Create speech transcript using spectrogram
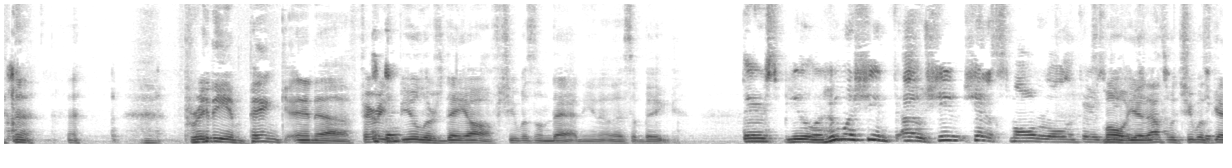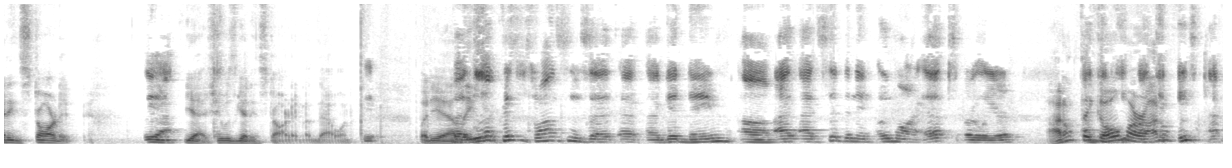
Pretty in Pink and uh, Ferris Bueller's Day Off. She was on that. You know, that's a big. Ferris Bueller. Who was she in? Oh, she she had a small role in Ferris. Bueller? Oh, Bueller. yeah, that's when she was getting started. Yeah, Yeah, she was getting started on that one. Yeah. But yeah, but least yeah, Kristen Swanson's a, a, a good name. Um, I I said the name Omar Epps earlier. I don't think I Omar. he- I think don't. He's, I,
